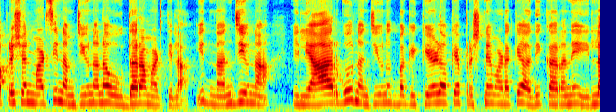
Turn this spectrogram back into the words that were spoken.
ಆಪ್ರೇಷನ್ ಮಾಡಿಸಿ ನಮ್ಮ ಜೀವನನ ಉದ್ಧಾರ ಮಾಡ್ತಿಲ್ಲ. ಇದು ನನ್ನ ಜೀವನ. ಇಲ್ಲಿ ಯಾರಿಗೂ ನನ್ನ ಜೀವನದ ಬಗ್ಗೆ ಕೇಳೋಕ್ಕೆ ಪ್ರಶ್ನೆ ಮಾಡೋಕ್ಕೆ ಅಧಿಕಾರನೇ ಇಲ್ಲ.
